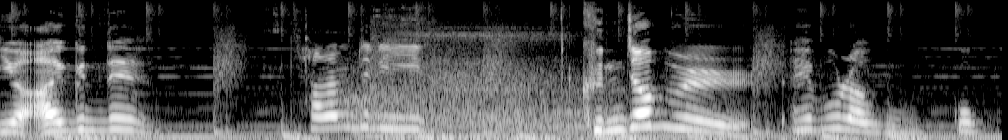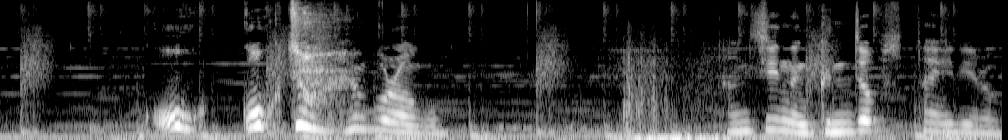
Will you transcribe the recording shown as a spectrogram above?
죽기요 아니 근데 사람들이 근접을 해보라고 꼭 꼭 꼭 좀 해보라고. 당신은 근접 스타일이라고.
